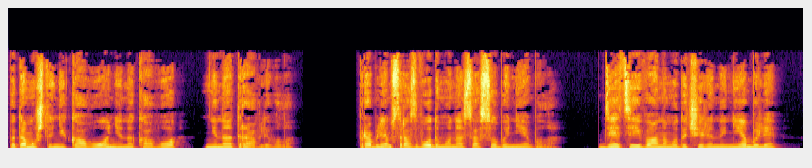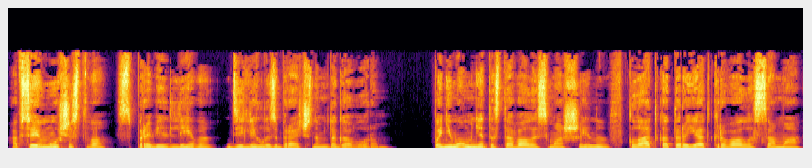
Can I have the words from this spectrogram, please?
потому что никого ни на кого не натравливала. Проблем с разводом у нас особо не было. Дети Иваном удочерены не были, а все имущество справедливо делилось брачным договором. По нему мне доставалась машина, вклад, который я открывала сама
